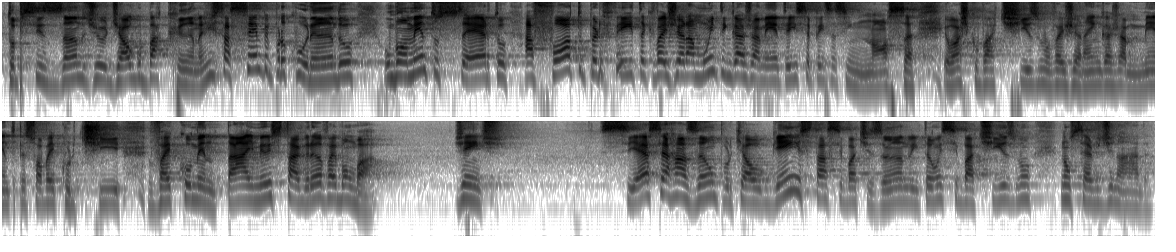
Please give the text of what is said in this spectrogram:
Estou precisando de, de, algo bacana. A gente está sempre procurando o momento certo, a foto perfeita que vai gerar muito engajamento. E aí você pensa assim: nossa, eu acho que o batismo vai gerar engajamento, o pessoal vai curtir, vai comentar e meu Instagram vai bombar. Gente, se essa é a razão porque alguém está se batizando, então esse batismo não serve de nada.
